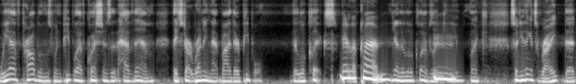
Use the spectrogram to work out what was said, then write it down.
we have problems when people have questions that have them, they start running that by their people, their little cliques. Their little club. Yeah, their little clubs. Like, Mm. can you, like, so do you think it's right that,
